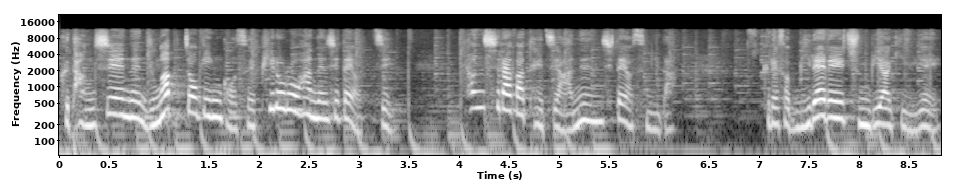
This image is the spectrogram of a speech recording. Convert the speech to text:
그 당시에는 융합적인 것을 필요로 하는 시대였지 현실화가 되지 않은 시대였습니다. 그래서 미래를 준비하기 위해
